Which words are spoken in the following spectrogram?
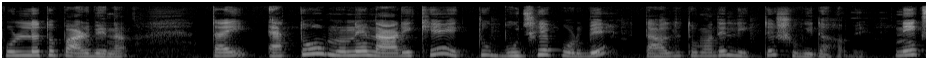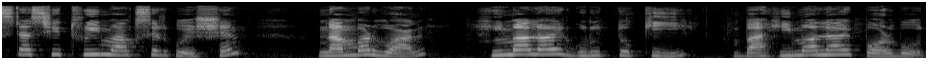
পড়লে তো পারবে না। তাই এত মনে না রেখে একটু বুঝে পড়বে, তাহলে তোমাদের লিখতে সুবিধা হবে। নেক্সট আসছি থ্রি মার্কসের কোয়েশ্চেন নাম্বার ওয়ান হিমালয়ের গুরুত্ব কী বা হিমালয় পর্বত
